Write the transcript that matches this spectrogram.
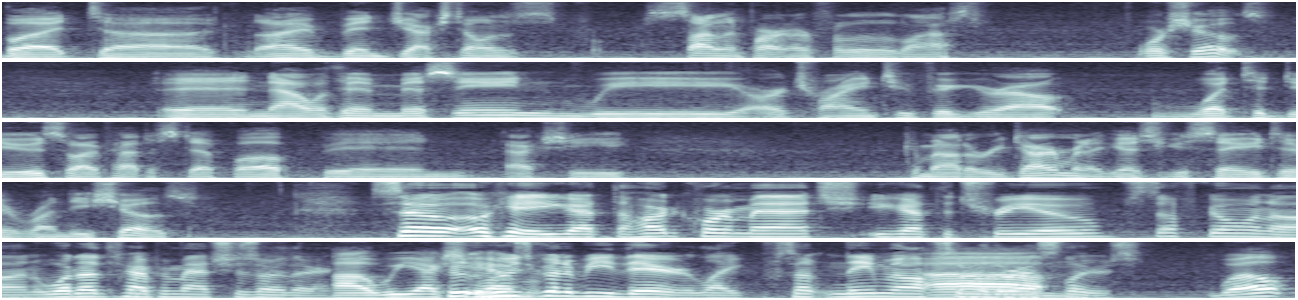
but uh, I've been Jack Stone's silent partner for the last four shows, and now with him missing, we are trying to figure out what to do. So I've had to step up and actually come out of retirement, I guess you could say, to run these shows. So okay, you got the hardcore match, you got the trio stuff going on. What other type of matches are there? Uh, we Who, actually who's going to be there? Like, some, name off some of the Um, wrestlers. Well,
